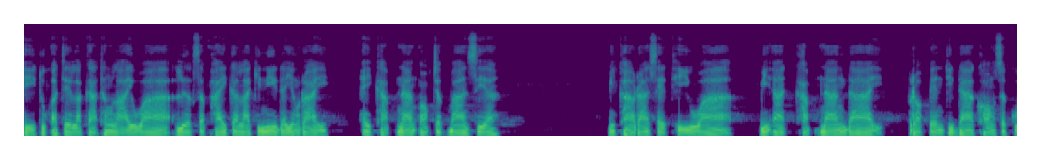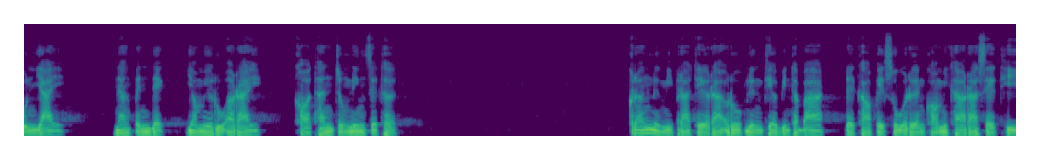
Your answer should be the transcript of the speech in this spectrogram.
ฐีถูกอเจลกะทั้งหลายว่าเลือกสะพ้ยกาลากินีได้อย่างไร ให้ขับนางออกจากบ้านเสีย มิคาราเศรษฐีว่ามีอาจขับนางได้ เพราะเป็นธิดาของสกุลใหญ่ นางเป็นเด็กย่อมไม่รู้อะไร ขอท่านจงนิ่งเสียเถิด ครั้งหนึ่งมีพระเทระรูปหนึ่งเที่ยวบินทบาทได้เข้าไปสู่เรือนของมิคาราเศรษฐี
